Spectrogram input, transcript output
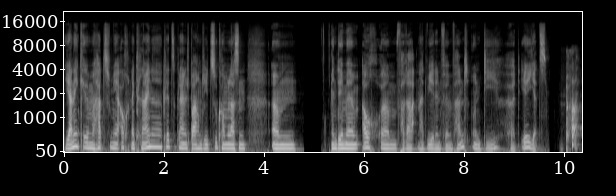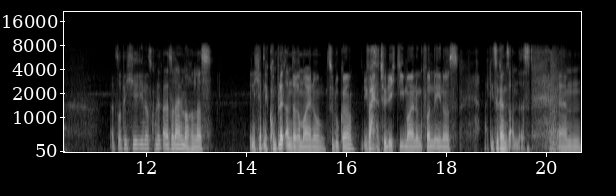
Yannick ähm, hat mir auch eine kleine, klitzekleine Sprachnotiz zukommen lassen, ähm, in er auch ähm, verraten hat, wie er den Film fand. Und die hört ihr jetzt. Pah, als ob ich hier Inos komplett alles alleine machen lasse. Denn ich habe eine komplett andere Meinung zu Luca. Ich weiß natürlich die Meinung von Enos, die ist so ganz anders. Ähm,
